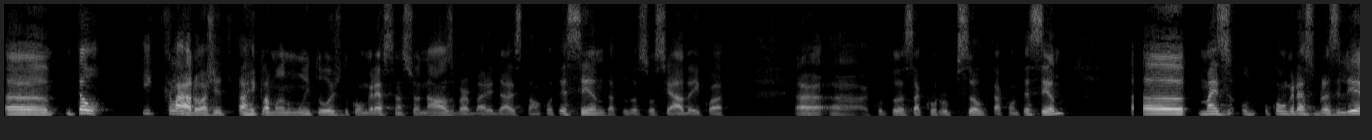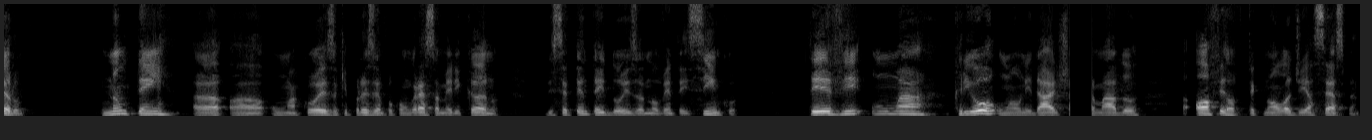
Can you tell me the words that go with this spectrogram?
Uh, então, e claro, a gente está reclamando muito hoje do Congresso Nacional, as barbaridades estão acontecendo, está tudo associado aí com a com toda essa corrupção que está acontecendo. Uh, mas o, o, Congresso brasileiro não tem uma coisa que, por exemplo, o Congresso americano, de 72 a 95, teve uma, criou uma unidade chamada Office of Technology Assessment,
